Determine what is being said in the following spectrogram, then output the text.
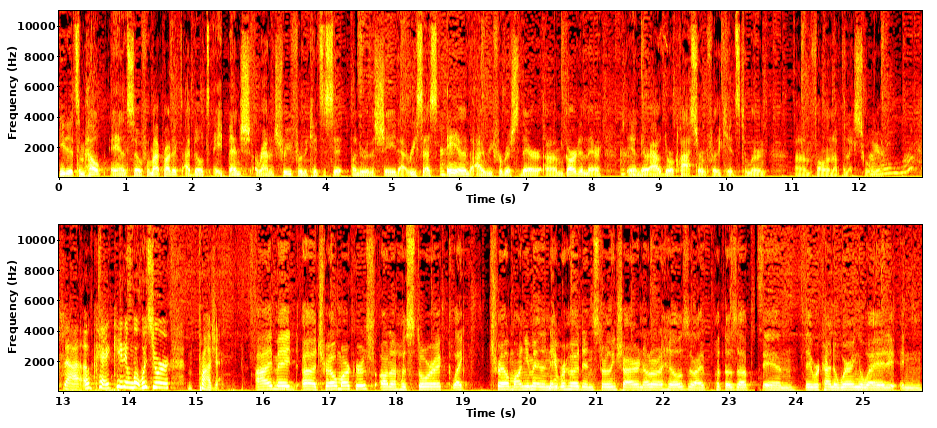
needed some help. And so for my project, I built a bench around a tree for the kids to sit under the shade at recess, Uh-huh. and I refurbished their um, garden there and their outdoor classroom for the kids to learn. Um, following up the next school year. I love that. Okay, Kaden, what was your project? I made uh, trail markers on a historic like trail monument in a neighborhood in Sterlingshire and El Dorado Hills, and I put those up, and they were kind of wearing away and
